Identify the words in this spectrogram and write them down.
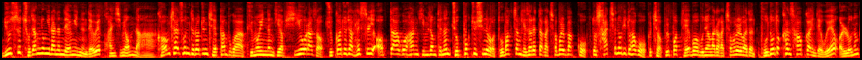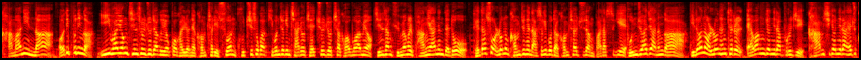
뉴스 조작용이라는 내용이 있는데 왜 관심이 없나? 검찰 손 들어준 재판부가 규모 있는 기업 CEO라서 주가 조작했을 리 없다고 한 김성태는 조폭 출신으로 도박장 개설했다가 처벌받고 또 사채놀이도 하고 그쵸 불법 대부업 운영하다가 처벌받은 부도덕한 사업가인데 왜 언론은 가만히 있나? 어디뿐인가? 이화영 진술 조작 의혹과 관련해 검찰이 수원 구치소가 기본적인 자료 제출조차 거부하며 진상 규명을 방해하는데도 대다수 언론은 검증에 나서기보다 검찰 주장 받아쓰기에 분주하지 않은가? 이런 언론 행태를 애완견이라 부르지 감시견이라 해줄까?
